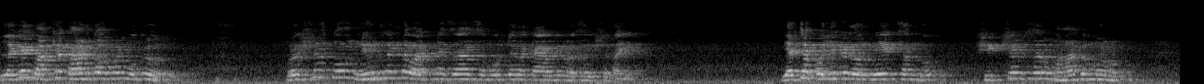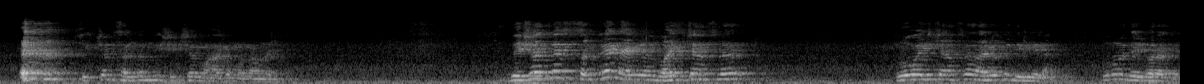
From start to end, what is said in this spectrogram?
लगेच वाक्य काढतो आपण मोकळे होतो. प्रश्न तो न्यूनगंड वाटण्याचा समोरच्याला काय वाटेल असा विषय नाही याच्या पलीकडे जाऊन मी एक सांगतो शिक्षण सर महाग म्हणून शिक्षण संगमनी शिक्षण महागम म्हणावं नाही. देशातले सगळे vice chancellor pro vice chancellor आले होते दिल्लीला पूर्ण देशभरातले.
